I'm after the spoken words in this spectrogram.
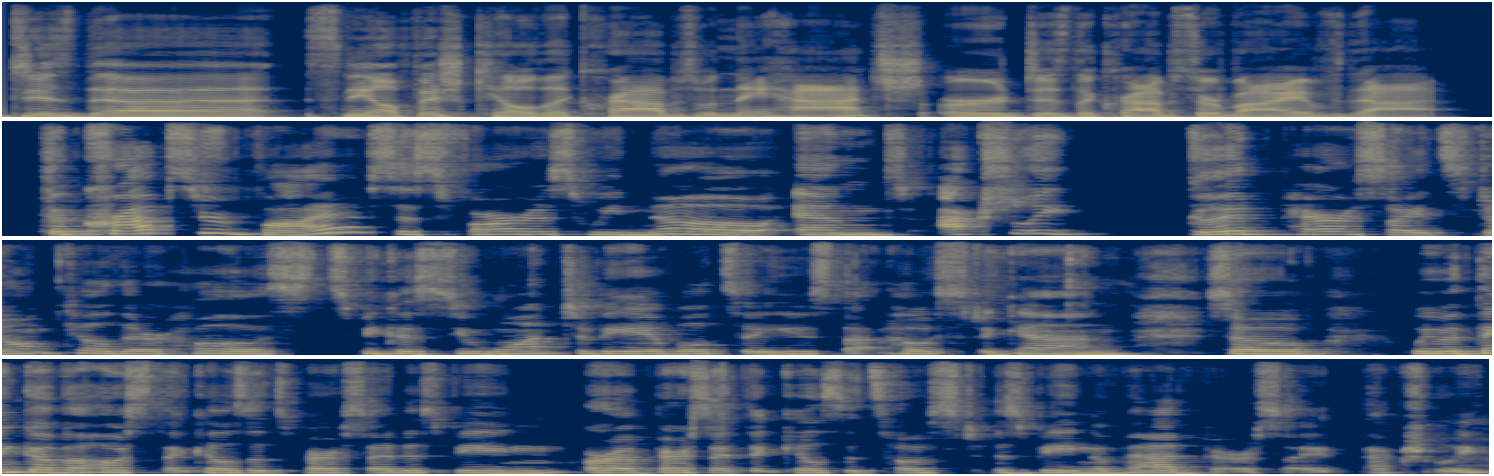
does the snailfish kill the crabs when they hatch, or does the crab survive that? The crab survives as far as we know, and actually, good parasites don't kill their hosts because you want to be able to use that host again. So we would think of a host that kills its parasite as being, or a parasite that kills its host as being a bad parasite, actually.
